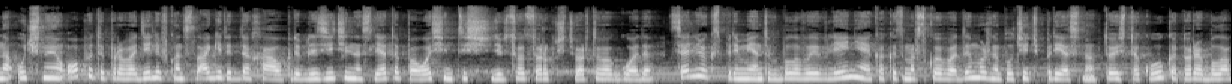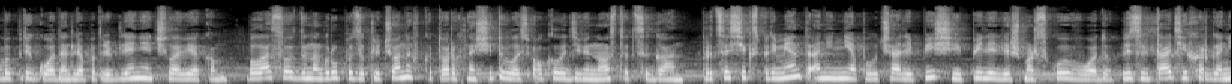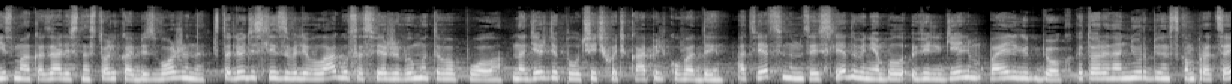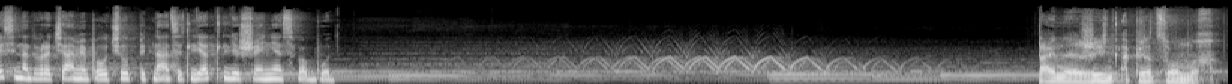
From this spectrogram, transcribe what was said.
Научные опыты проводили в концлагере Дахау приблизительно с лета по осень 1944 года. Целью экспериментов было выявление, как из морской воды можно получить пресную, то есть такую, которая была бы пригодна для употребления человеком. Была создана группа заключенных, в которых насчитывалось около 90 цыган. В процессе эксперимента они не получали пищи и пили лишь морскую воду. В результате их организмы оказались настолько обезвожены, что люди слизывали влагу со свежевымытого пола. В надежде получить хоть капельку воды. Ответственным за исследование был Вильгельм Байльбек, который на Нюрнбергском процессе над врачами получил 15 лет лишения свободы. Тайная жизнь операционных.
